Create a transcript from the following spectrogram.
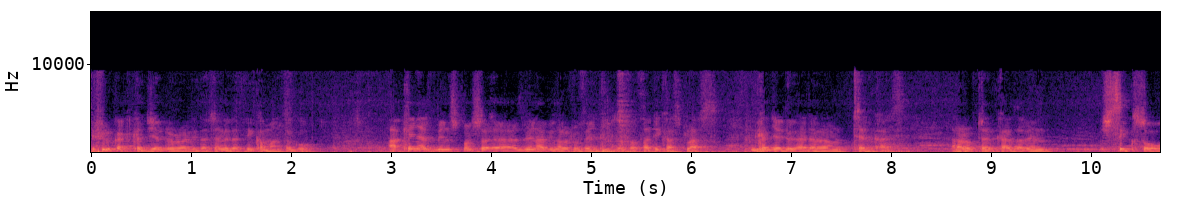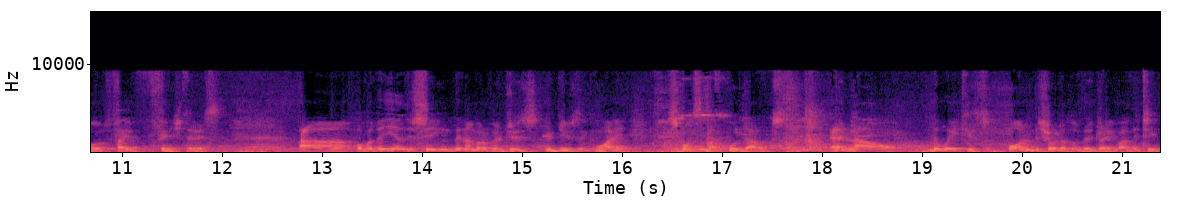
If you look at Kajiado rally that ended, I think a month ago, uh, Kenya has been sponsor, uh, has been having a lot of entries, about 30 cars plus. In Kajiado, we had around 10 cars. Out of 10 cars, I mean, six or five finished the race. Uh, over the years, you're seeing the number of entries reducing. Why? Sponsors have pulled out, and now the weight is on the shoulders of the driver, the team.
